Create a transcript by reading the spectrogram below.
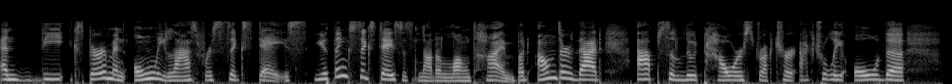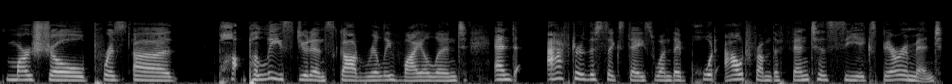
And the experiment only lasts for six days. You think six days is not a long time, but under that absolute power structure, actually all the martial uh, po- police students got really violent. And after the six days when they pulled out from the fantasy experiment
